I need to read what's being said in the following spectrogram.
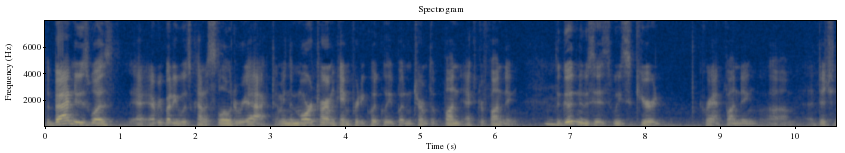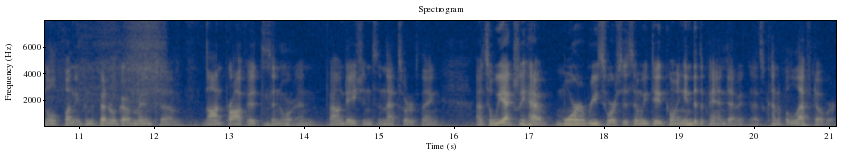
The bad news was e- everybody was kind of slow to react. I mean, the moratorium came pretty quickly, but in terms of fund, extra funding, the good news is we secured grant funding, um, additional funding from the federal government, um, nonprofits and or, and foundations and that sort of thing. And so we actually have more resources than we did going into the pandemic. That's kind of a leftover.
